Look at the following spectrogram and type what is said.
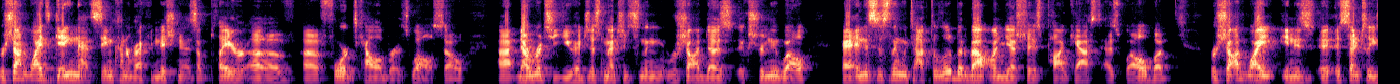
Rachaad White's getting that same kind of recognition as a player of, of Ford's caliber as well. So uh, now, Richie, you had just mentioned something Rachaad does extremely well, and this is something we talked a little bit about on yesterday's podcast as well. But Rachaad White, in his essentially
